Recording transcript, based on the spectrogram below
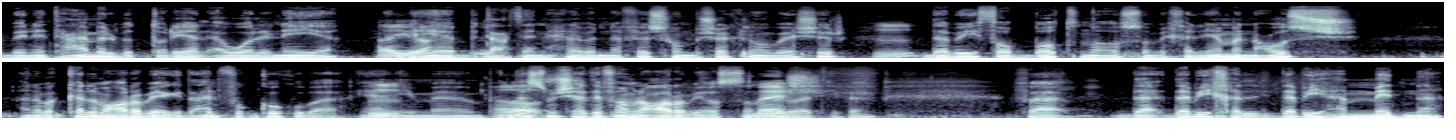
بنتعامل بالطريقة الأولانية أيوة. اللي هي بتاعت إن إحنا بننافسهم بشكل مباشر. ده بيثبطنا أصلا بيخلينا ما نعوزش أنا بتكلم عربي يا جدعان فككوا بقى يعني. ما. الناس مش هتفهم العربي أصلا ماشي. دلوقتي فاهم فده ده بيخلي ده بيهمدنا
